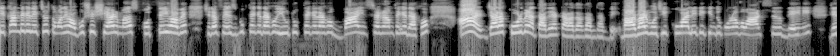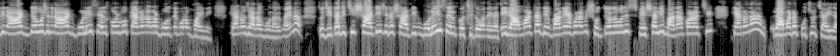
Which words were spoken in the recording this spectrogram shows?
যেখান থেকে দেখছ তোমাদের অবশ্যই শেয়ার মাস্ট করতেই হবে। সেটা ফেসবুক থেকে দেখো ইউটিউব থেকে দেখো বা ইনস্টাগ্রাম থেকে দেখো। আর যারা করবে না, তাদের একটা আলাদা দাম থাকবে। বারবার বলছি কোয়ালিটি কিন্তু কোনো রকম আর্ট সিল্ক দেয়নি যেদিন আর্ট দেবো, সেদিন আর্ট বলেই সেল করব। কেননা আমার বলতে কোনো ভয় নেই। কেন জানাব না, তাই না? তো যেটা দিচ্ছি শার্টিন, সেটা শার্টিন বলেই সেল করছি তোমাদের কাছে। এই রামাটা মানে এখন আমি সত্যি কথা বলছি স্পেশালি বানা করাচ্ছি কেননা রামাটা প্রচুর চাহিদা।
